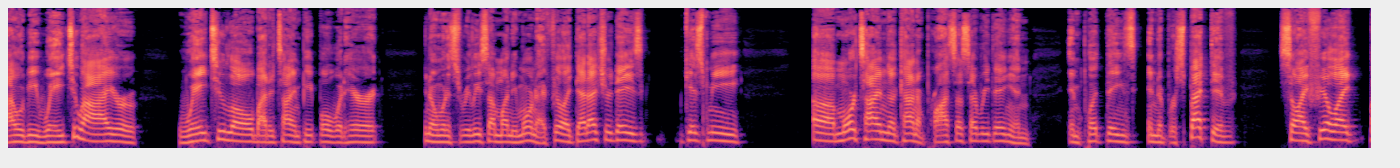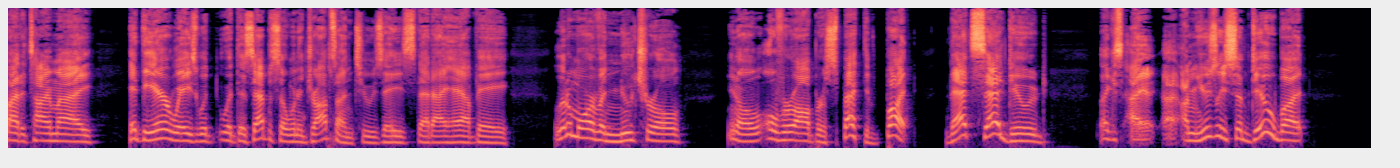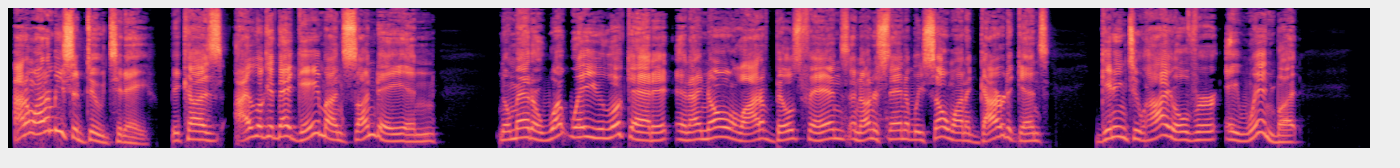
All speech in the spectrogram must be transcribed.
I would be way too high or way too low by the time people would hear it, you know, when it's released on Monday morning. I feel like that extra days gives me uh, more time to kind of process everything and and put things into perspective. So I feel like by the time I hit the airways with with this episode when it drops on Tuesdays, that I have a, a little more of a neutral, you know, overall perspective. But that said, dude, like I, I'm usually subdued, but I don't want to be subdued today because I look at that game on Sunday and no matter what way you look at it, and I know a lot of Bills fans, and understandably so, want to guard against getting too high over a win, but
